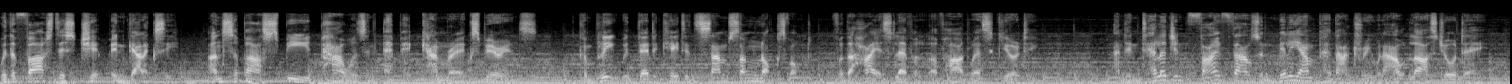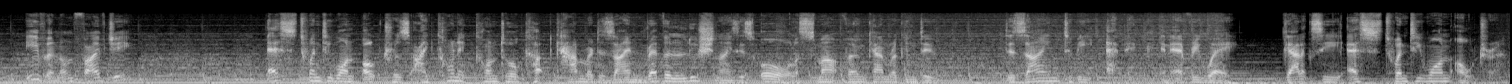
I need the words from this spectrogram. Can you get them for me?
With the fastest chip in Galaxy, unsurpassed speed powers an epic camera experience, complete with dedicated Samsung Knox Vault for the highest level of hardware security. And intelligent 5000 mAh battery will outlast your day, even on 5G. S21 Ultra's iconic contour cut camera design revolutionizes all a smartphone camera can do. Designed to be epic in every way, Galaxy S21 Ultra.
